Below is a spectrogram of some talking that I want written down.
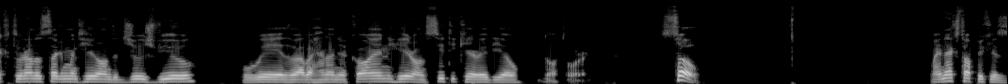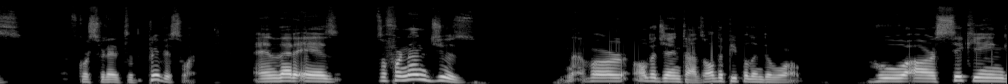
back to another segment here on the Jewish View with Rabbi Hanania Cohen here on ctkradio.org. So, my next topic is, of course, related to the previous one, and that is so for non Jews, for all the Gentiles, all the people in the world who are seeking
